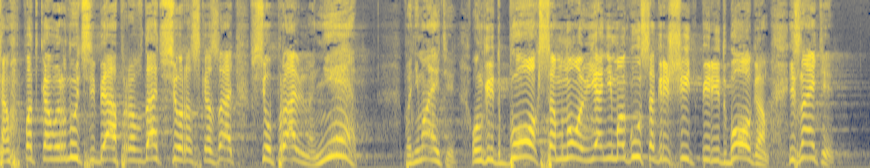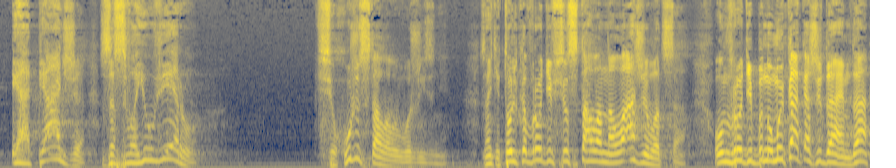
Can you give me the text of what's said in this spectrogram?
там подковырнуть себя, оправдать, все рассказать, все правильно. Нет. Понимаете? Он говорит, Бог со мной, я не могу согрешить перед Богом. И знаете, и опять же, за свою веру все хуже стало в его жизни. Знаете, только вроде все стало налаживаться. Он вроде бы, ну мы как ожидаем, да?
